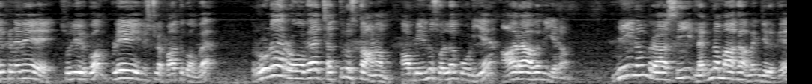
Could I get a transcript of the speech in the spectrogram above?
ஏற்கனவே சொல்லியிருக்கோம். பிளே லிஸ்ட்டில் பார்த்துக்கோங்க. ருணரோக சத்ருஸ்தானம் அப்படின்னு சொல்லக்கூடிய ஆறாவது இடம். மீனம் ராசி லக்னமாக அமைஞ்சிருக்கு.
